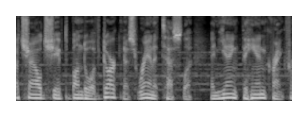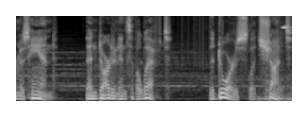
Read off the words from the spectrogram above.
A child shaped bundle of darkness ran at Tesla and yanked the hand crank from his hand, then darted into the lift. The doors slid shut.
